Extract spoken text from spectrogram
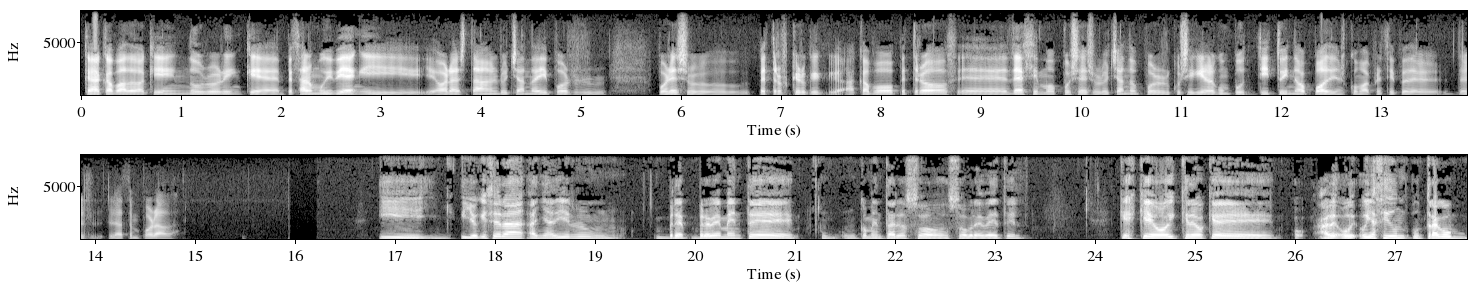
que ha acabado aquí en Nürburgring que empezaron muy bien y, ahora están luchando ahí por por eso. Petrov creo que acabó Petrov eh, décimo pues eso luchando por conseguir algún puntito y no podios como al principio de la temporada. Y, y, yo quisiera añadir brevemente un, comentario sobre Vettel, que es que hoy creo que a ver, hoy, ha sido un, trago,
